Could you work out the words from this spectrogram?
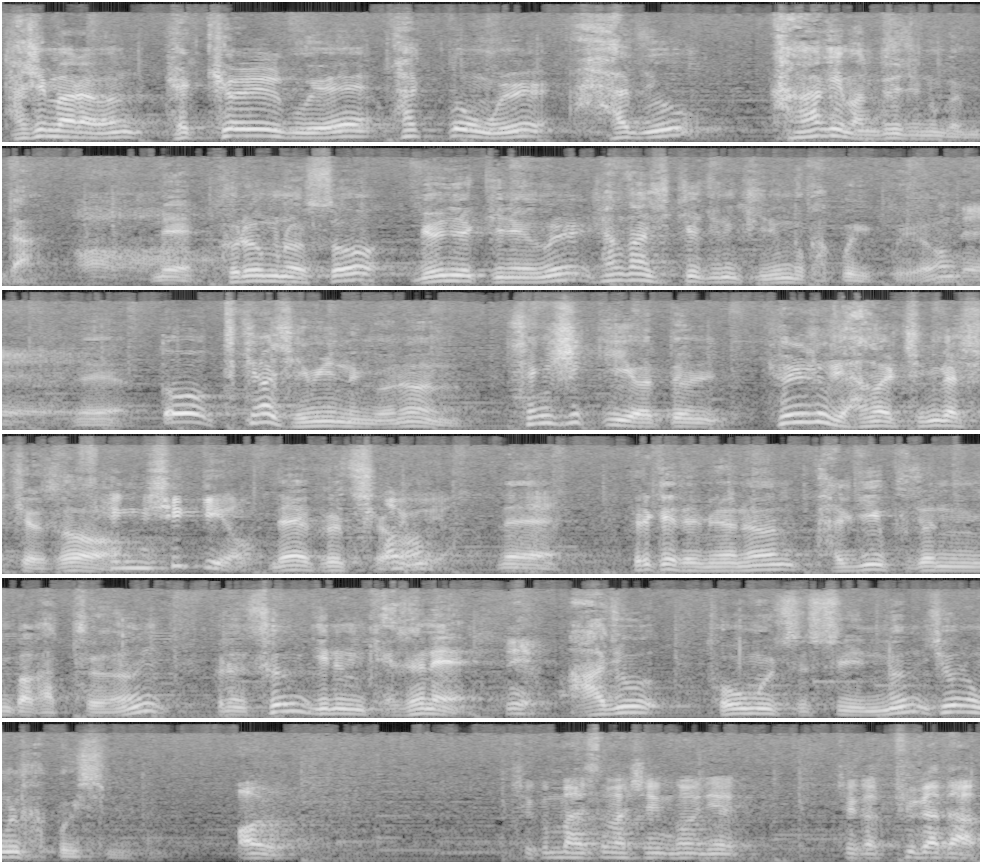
다시 말하면 백혈구의 활동을 아주 강하게 만들어주는 겁니다. 아. 네, 그럼으로써 면역 기능을 향상시켜주는 기능도 갖고 있고요. 네. 또 특히나 재미있는 거는 생식기의 어떤 혈류량을 증가시켜서 생식기요. 네, 그렇죠. 아이고야. 네. 그렇게 되면은 발기부전과 같은 그런 성기능 개선에 예. 아주 도움을 줄 수 있는 효능을 갖고 있습니다. 아유, 지금 말씀하신 건 예, 제가 귀가 다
